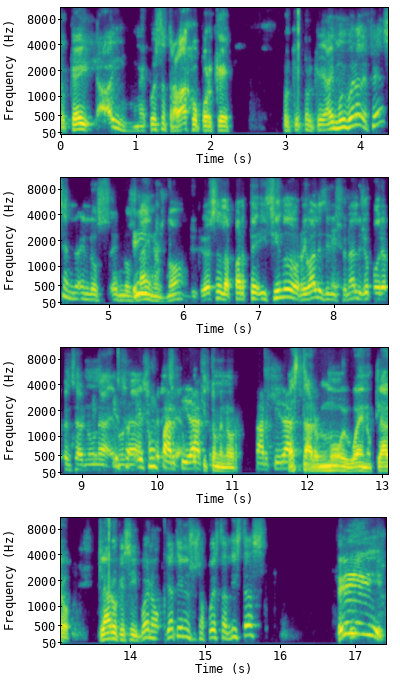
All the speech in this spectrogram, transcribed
ok. Ay, me cuesta trabajo porque, porque, porque hay muy buena defensa en, los, en los Niners, ¿no? Esa es la parte, y siendo rivales divisionales, yo podría pensar en una. En es un partidazo. Un poquito menor. Partidazo. Va a estar muy bueno, claro. Claro que sí. Bueno, ¿ya tienen sus apuestas listas? Sí.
